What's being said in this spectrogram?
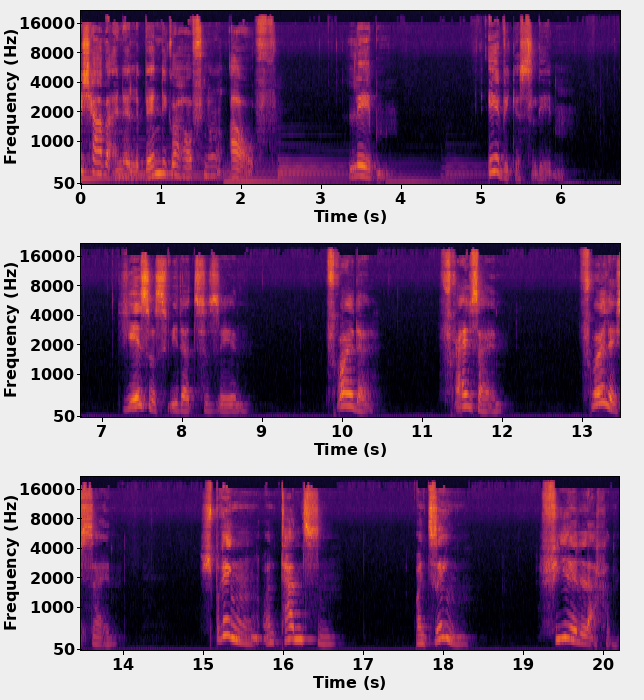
Ich habe eine lebendige Hoffnung auf Leben, ewiges Leben, Jesus wiederzusehen, Freude, frei sein, fröhlich sein, springen und tanzen und singen, viel lachen,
